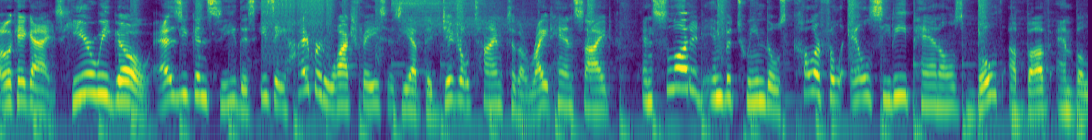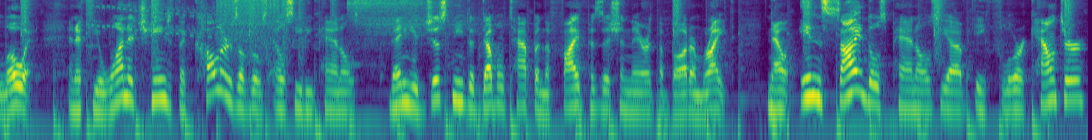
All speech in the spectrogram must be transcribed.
Okay guys, here we go. As you can see, this is a hybrid watch face as you have the digital time to the right hand side and slotted in between those colorful LCD panels both above and below it. And if you want to change the colors of those LCD panels, then you just need to double tap in the 5 position there at the bottom right. Now inside those panels, you have a floor counter,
